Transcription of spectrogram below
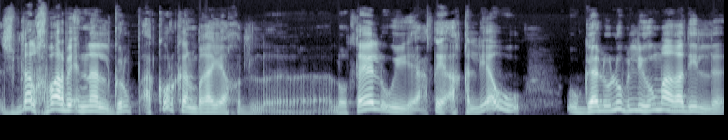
جبنا الخبر بأن الجروب أكور كان بغى ياخذ لوطيل ويعطيه أقلية وقالوا له باللي هما غادي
